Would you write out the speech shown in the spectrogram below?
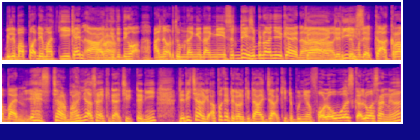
Bila bapak dia mati kan ah, Ah. Kita tengok Anak tu menangis-nangis. Sedih sebenarnya kan, Kan, ah, jadi Kita melihat keakraban. Yes Chal Banyak sangat kita nak cerita ni. Jadi Chal Apa kata kalau kita ajak Kita punya followers kat luar sana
